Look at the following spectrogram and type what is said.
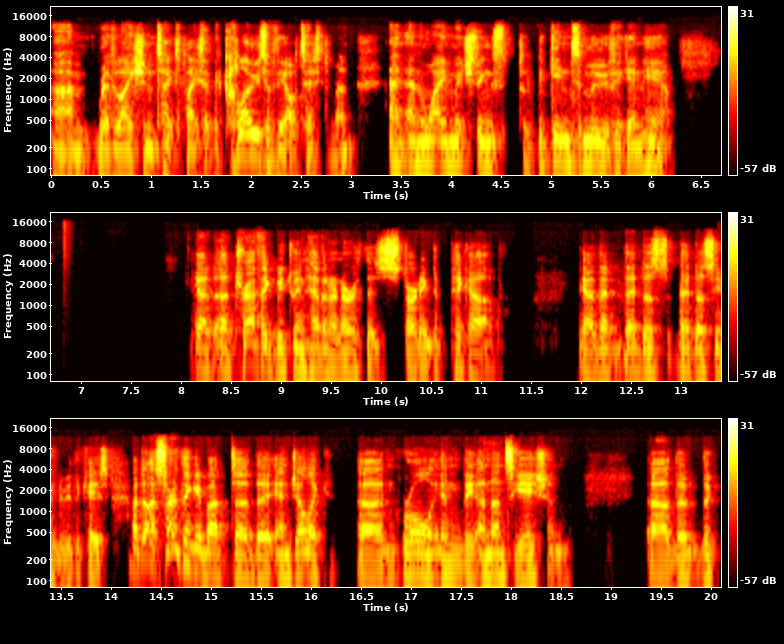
um, revelation takes place at the close of the Old Testament and, and the way in which things sort of begin to move again here. Yeah, uh, traffic between heaven and earth is starting to pick up. Yeah, that that does that does seem to be the case. I, I started thinking about uh, the angelic uh, role in the Annunciation. Uh, the the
